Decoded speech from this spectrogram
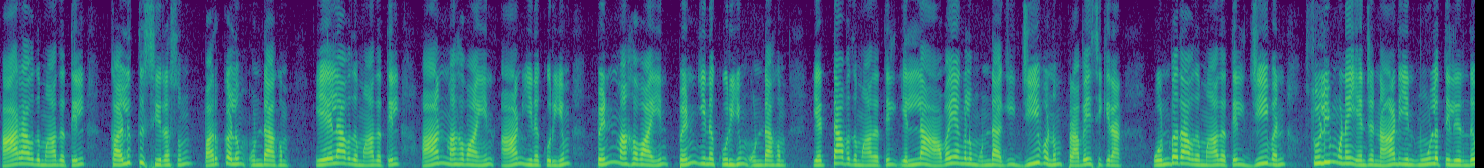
ஆறாவது மாதத்தில் கழுத்து சிரசும் பற்களும் உண்டாகும். ஏழாவது மாதத்தில் ஆண் மகவாயின் ஆண் இனக்குறியும் பெண் மகவாயின் பெண் இனக்குறியும் உண்டாகும். எட்டாவது மாதத்தில் எல்லா அவயங்களும் உண்டாகி ஜீவனும் பிரவேசிக்கிறான். ஒன்பதாவது மாதத்தில் ஜீவன் சுழிமுனை என்ற நாடியின் மூலத்திலிருந்து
